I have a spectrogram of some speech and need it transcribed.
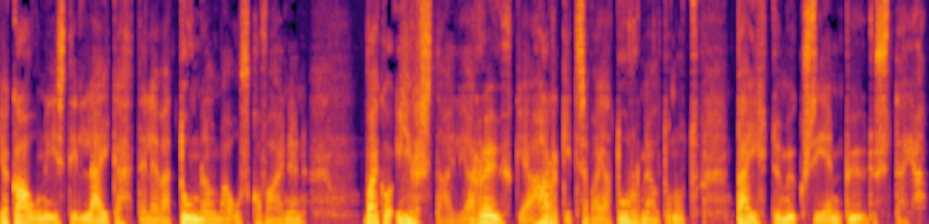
ja kauniisti läikähtelevä tunnelmauskovainen, vaiko irstailija, röyhkeä, harkitseva ja turmeltunut, päihtymyksien pyydystäjä?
